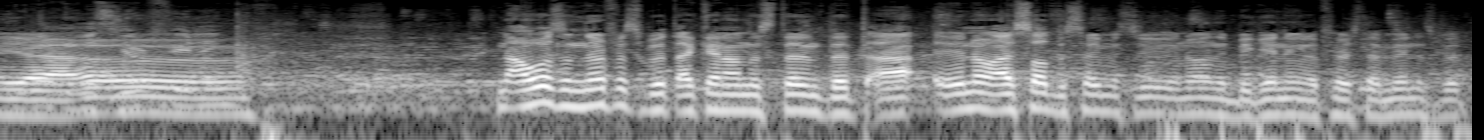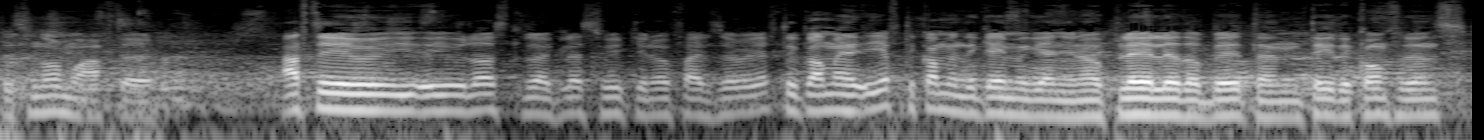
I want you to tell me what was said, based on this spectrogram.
Yeah. What was your uh, feeling? No, I wasn't nervous, but I can understand that. Uh, you know, I saw the same as you. You know, in the beginning, the first ten minutes, but it's normal after. After you, you, you lost like last week, you know, 5-0, you have to come. In, you have to come in the game again. You know, play a little bit and take the confidence.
